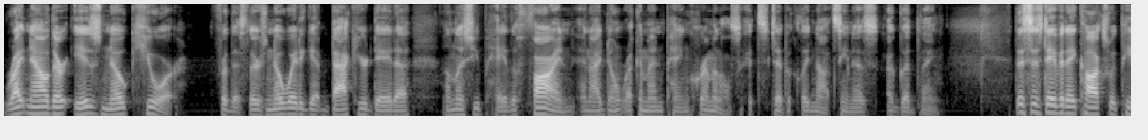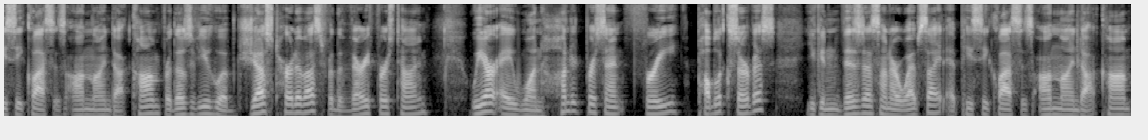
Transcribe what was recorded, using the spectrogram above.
Right now there is no cure for this. There's no way to get back your data unless you pay the fine, and I don't recommend paying criminals. It's typically not seen as a good thing. This is David A. Cox with PCClassesOnline.com. For those of you who have just heard of us for the very first time, we are a 100% free public service. You can visit us on our website at PCClassesOnline.com.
